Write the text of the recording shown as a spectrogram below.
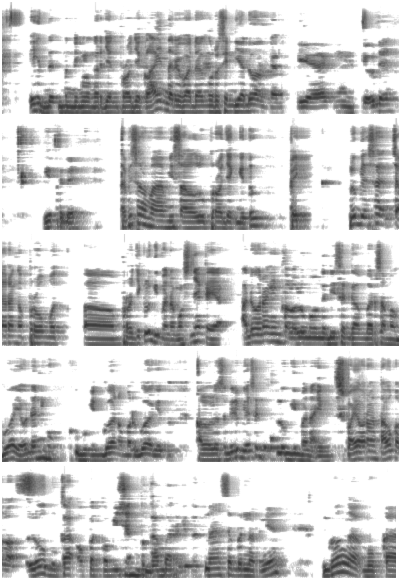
Ih, mending lu ngerjain project lain daripada ngurusin dia doang kan. iya ya udah. Gitu deh. Tapi selama misal lu project gitu, pick, lu biasa cara ngepromote eh, project lu gimana? Maksudnya kayak ada orang yang kalau lu mau ngedesain gambar sama gua ya udah nih hub- hubungin gua nomor gua gitu. Kalau lu sendiri biasa lu gimanain supaya orang tahu kalau lu buka open commission untuk gambar gitu. nah sebenarnya gue nggak buka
